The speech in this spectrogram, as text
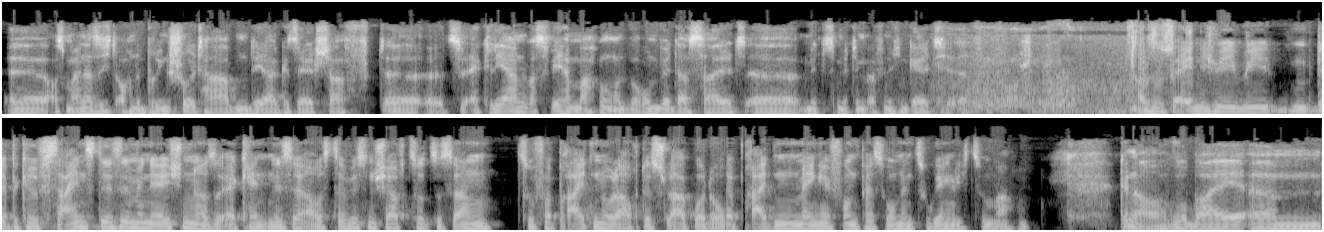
äh, aus meiner Sicht auch eine Bringschuld haben, der Gesellschaft äh, zu erklären, was wir hier machen und warum wir das halt äh, mit, mit dem öffentlichen Geld äh, verfolgen. Also so ähnlich wie, wie der Begriff Science Dissemination, also Erkenntnisse aus der Wissenschaft sozusagen zu verbreiten oder auch das Schlagwort der breiten Menge von Personen zugänglich zu machen. Genau, wobei ähm,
